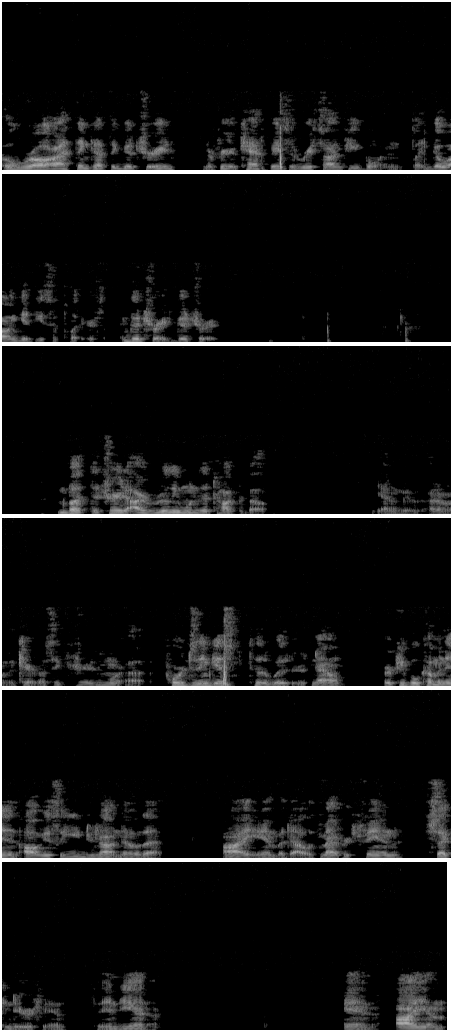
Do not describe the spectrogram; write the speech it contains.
Overall, I think that's a good trade. You know, for your cap space to re-sign people and like go out and get decent players. A good trade, good trade. But the trade I really wanted to talk about. Yeah, I don't give, I don't really care about secret trade anymore. Uh, Porzingis to the Wizards. Now, for people coming in, obviously you do not know that I am a Dallas Mavericks fan, secondary fan to Indiana. And I am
